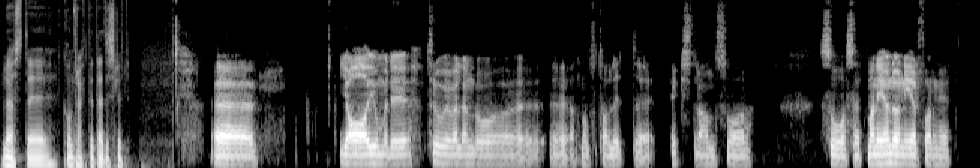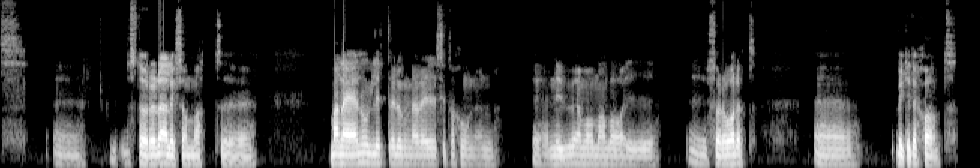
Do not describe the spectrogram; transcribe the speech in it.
löste kontraktet där till slut? Uh, ja, jo men det tror jag väl ändå uh, att man får ta lite extra ansvar så sett. Man är ju ändå en erfarenhet uh, större där liksom att man är nog lite lugnare i situationen nu än vad man var i, i förra året. Eh, vilket är skönt.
